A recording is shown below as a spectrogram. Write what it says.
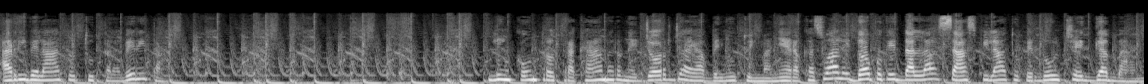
ha rivelato tutta la verità. L'incontro tra Cameron e Giorgia è avvenuto in maniera casuale dopo che Dallas ha sfilato per Dolce Gabbana.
